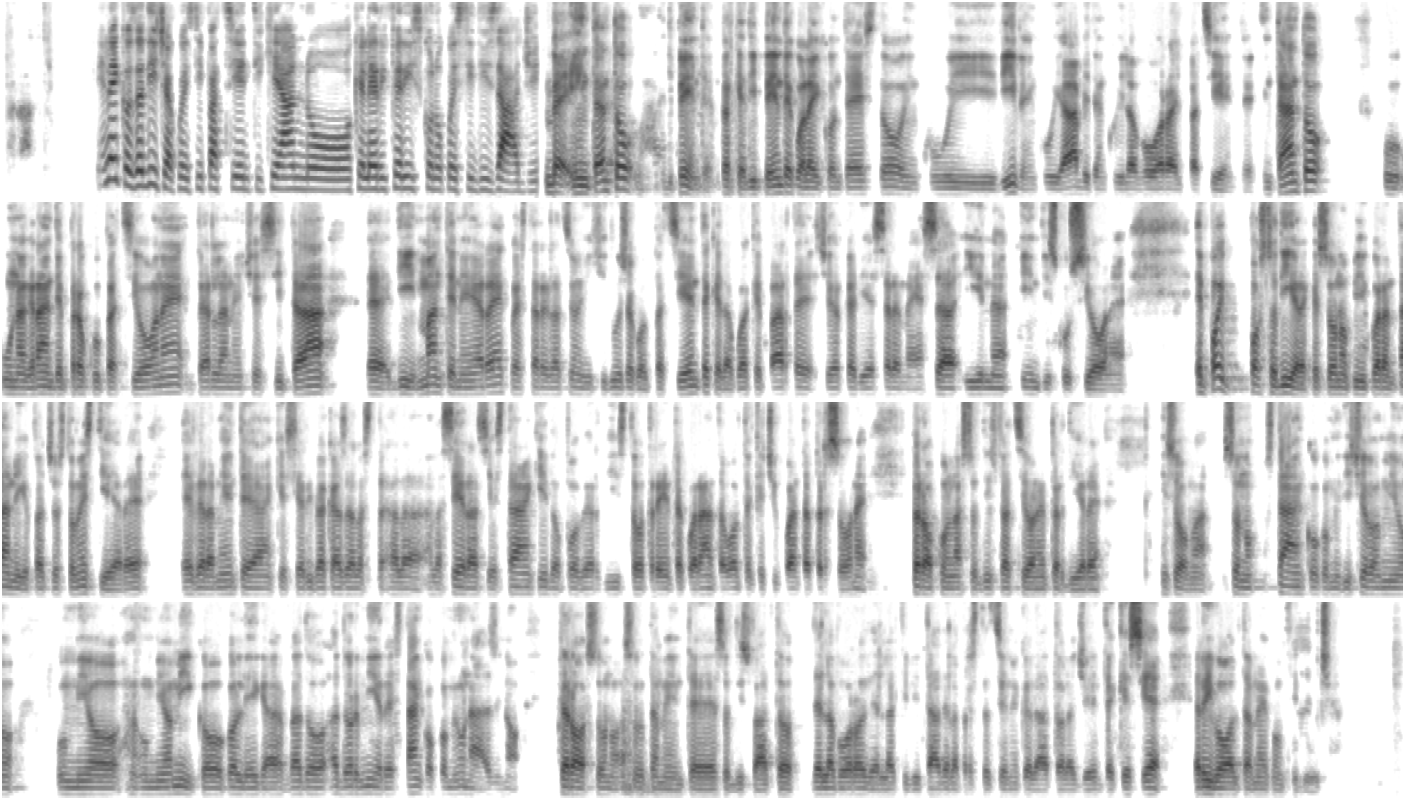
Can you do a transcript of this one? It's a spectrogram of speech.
E lei cosa dice a questi pazienti che hanno che le riferiscono questi disagi? Beh, intanto dipende, perché dipende qual è il contesto in cui vive, in cui abita, in cui lavora il paziente. Intanto una grande preoccupazione per la necessità eh, di mantenere questa relazione di fiducia col paziente che da qualche parte cerca di essere messa in, in discussione. E poi posso dire che sono più di 40 anni che faccio questo mestiere è veramente anche si arriva a casa alla, alla, alla, sera si è stanchi dopo aver visto 30, 40 volte anche 50 persone, però con la soddisfazione per dire insomma sono stanco come diceva un mio, un mio, un mio amico collega vado a dormire stanco come un asino però sono assolutamente soddisfatto del lavoro e dell'attività, della prestazione che ho dato alla gente che si è rivolta a me con fiducia.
